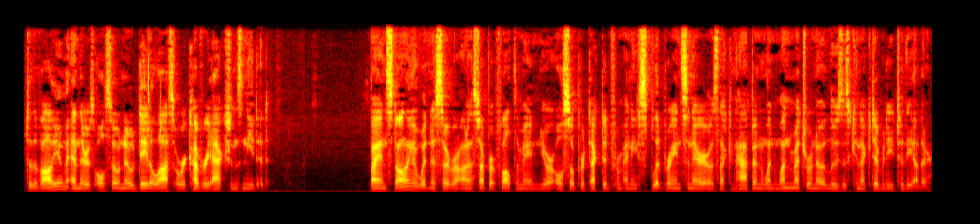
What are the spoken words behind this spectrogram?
to the volume, and there is also no data loss or recovery actions needed. By installing a witness server on a separate fault domain, you are also protected from any split brain scenarios that can happen when one Metro node loses connectivity to the other.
